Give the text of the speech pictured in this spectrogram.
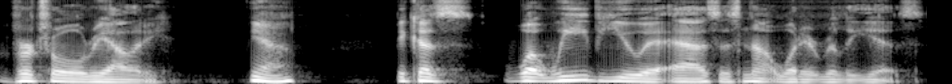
virtual reality yeah. because what we view it as is not what it really is.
